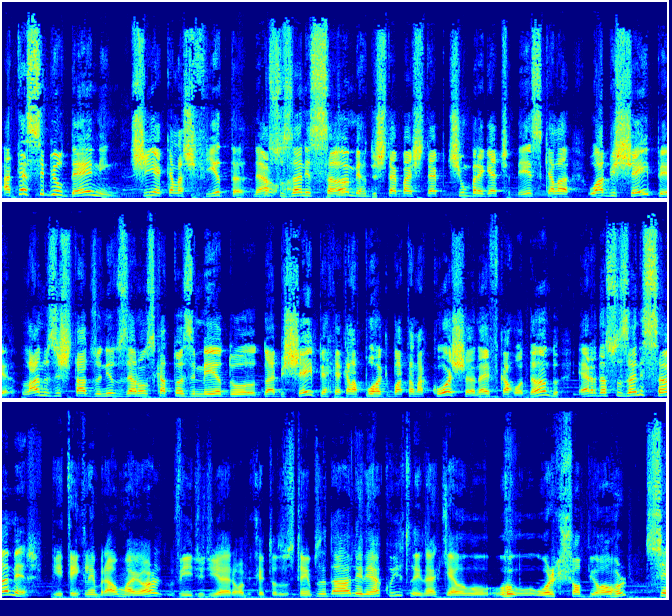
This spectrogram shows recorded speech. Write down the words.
Até Sibyl Denning tinha aquelas fitas, né? A Suzanne Summer, do Step by Step, tinha um breguete desse, que ela... O Ab Shaper, lá nos Estados Unidos, era 11, 14 e meia do, do Ab Shaper, que é aquela porra que bota na coxa, né? E fica rodando, era da Suzanne Summer. E tem que lembrar, o maior vídeo de aeróbica de todos os tempos é da Linnea Quigley, né? Que é o, o- o Workshop Horror. Sim,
